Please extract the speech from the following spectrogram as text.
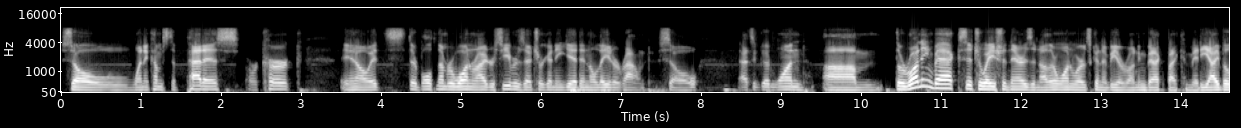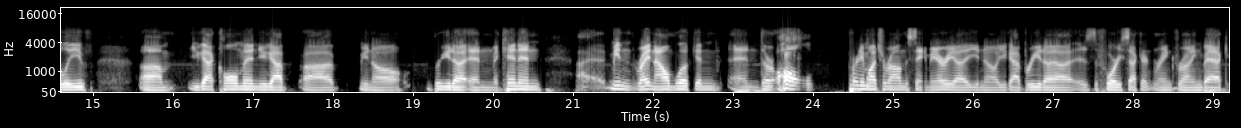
So when it comes to Pettis or Kirk, you know, it's they're both number one wide receivers that you're going to get in a later round. So that's a good one. Um, the running back situation there is another one where it's going to be a running back by committee, I believe. Um, you got Coleman, you got uh, you know Breida and McKinnon. I mean, right now I'm looking, and they're all pretty much around the same area. You know, you got Breida is the 42nd ranked running back.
